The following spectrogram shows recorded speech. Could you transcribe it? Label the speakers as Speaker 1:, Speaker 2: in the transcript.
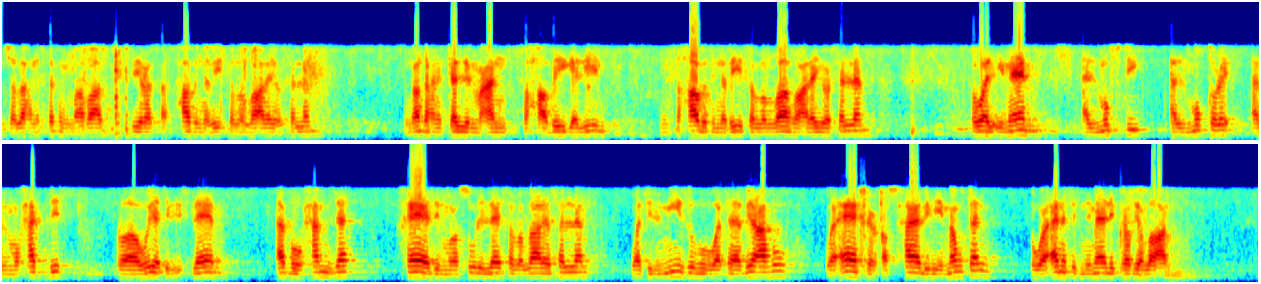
Speaker 1: إن شاء الله هنستكمل مع بعض سيرة أصحاب النبي صلى الله عليه وسلم. النهارده هنتكلم عن صحابي جليل من صحابة النبي صلى الله عليه وسلم. هو الإمام المفتي المقرئ المحدث راوية الإسلام أبو حمزة خادم رسول الله صلى الله عليه وسلم وتلميذه وتابعه وآخر أصحابه موتا. هو أنس بن مالك رضي الله عنه.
